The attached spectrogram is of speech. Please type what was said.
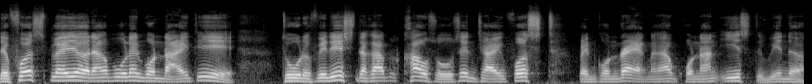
the first player นะครับผู้เล่นคนไหนที่ to the finish นะครับเข้าสู่เส้นชัย first เป็นคนแรกนะครับ คนนั้น is the winner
